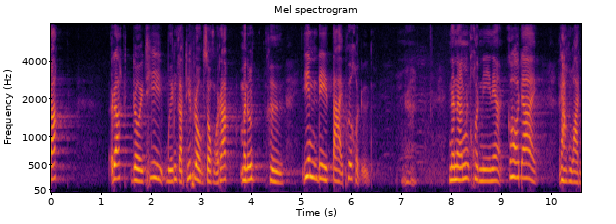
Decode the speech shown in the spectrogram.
รักรักโดยที่เหมือนกับที่พระองค์ทรงรักมนุษย์คือยินดีตายเพื่อคนอื่นนะดังนั้นคนนี้เนี่ยก็ได้รางวัล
